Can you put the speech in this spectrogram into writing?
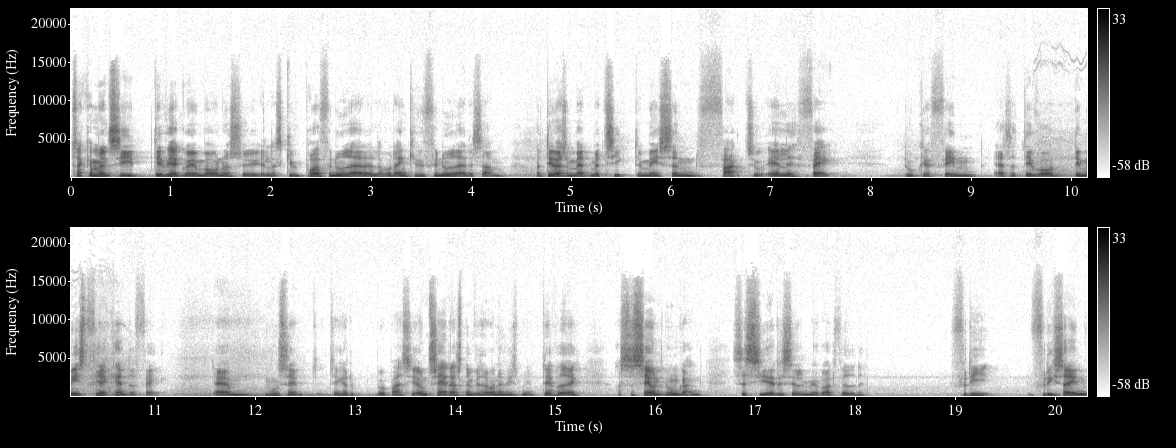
Så kan man sige, det vil jeg gå hjem og undersøge, eller skal vi prøve at finde ud af det, eller hvordan kan vi finde ud af det sammen? Og det var altså matematik, det mest sådan faktuelle fag, du kan finde. Altså det var det mest firkantede fag. Um, hun sagde, det kan du bare sige. Og hun sagde det også, når vi havde undervisning, det ved jeg ikke. Og så sagde hun nogle gange, så siger jeg det, selvom jeg godt ved det. Fordi, fordi så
